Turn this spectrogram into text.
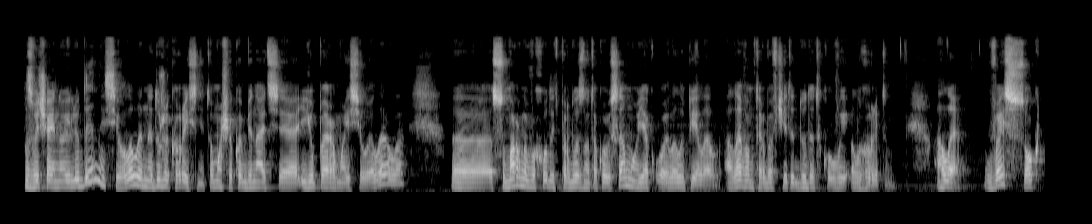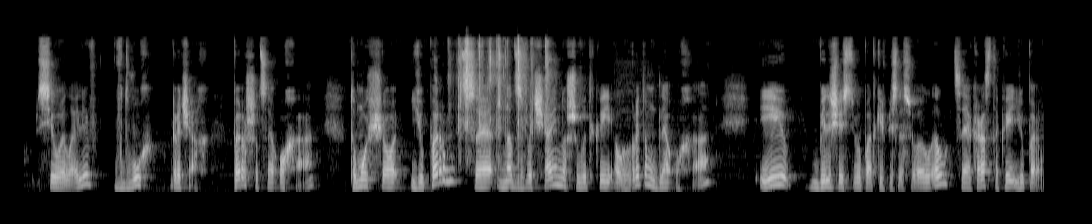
звичайної людини COLL не дуже корисні, тому що комбінація UPerm і COLL е, сумарно виходить приблизно такою самою, як OLL і PLL, але вам треба вчити додатковий алгоритм. Але весь сок COLL в двох речах. Перше це ОХ, тому що UPerm це надзвичайно швидкий алгоритм для ОХ, і більшість випадків після COLL це якраз таки UPerm.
